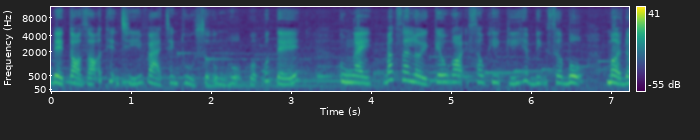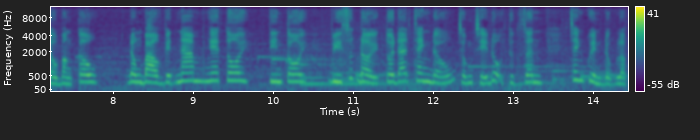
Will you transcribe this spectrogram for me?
để tỏ rõ thiện chí và tranh thủ sự ủng hộ của quốc tế. Cùng ngày, bác ra lời kêu gọi sau khi ký hiệp định sơ bộ, mở đầu bằng câu Đồng bào Việt Nam nghe tôi, tin tôi, vì suốt đời tôi đã tranh đấu chống chế độ thực dân, tranh quyền độc lập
